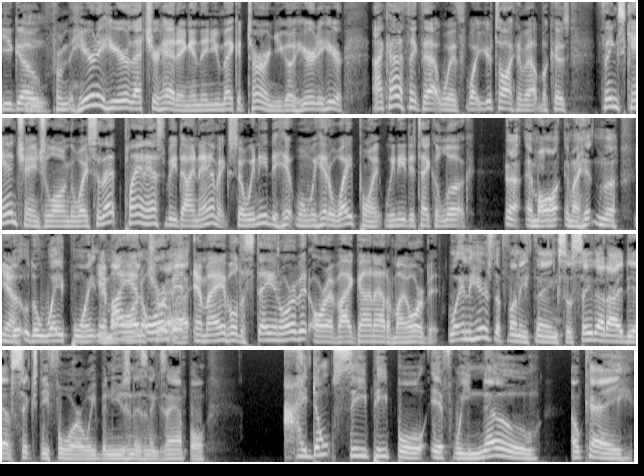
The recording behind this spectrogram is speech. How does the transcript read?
You go Mm. from here to here, that's your heading, and then you make a turn. You go here to here. I kind of think that with what you're talking about because things can change along the way. So that plan has to be dynamic. So we need to hit when we hit a waypoint, we need to take a look. Yeah, am I am I hitting the Yeah. the, the waypoint? and Am I in on orbit? track? Am I able to stay in orbit, or have I gone out of my orbit? Well, and here's the funny thing. So, say that idea of 64 we've been using as an example. I don't see people, if we know, okay,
